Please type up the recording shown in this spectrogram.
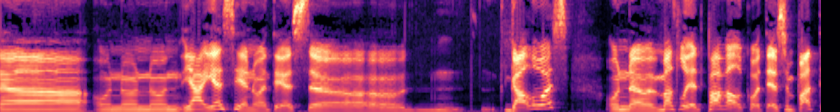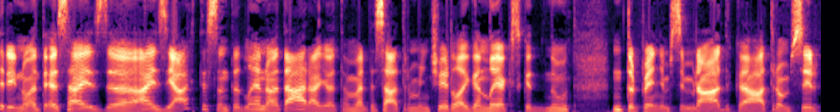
uh, un, un, un jā, iesienoties uh, galos un uh, mazliet pavalkoties un patrinoties aiz, uh, aiz jahtas un tad lienot ārā, jo tomēr tas ātrums ir, lai gan liekas, ka, nu, nu tur pieņemsim rāda, ka ātrums ir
